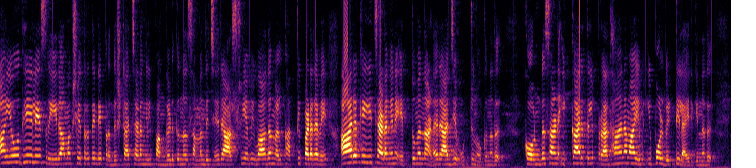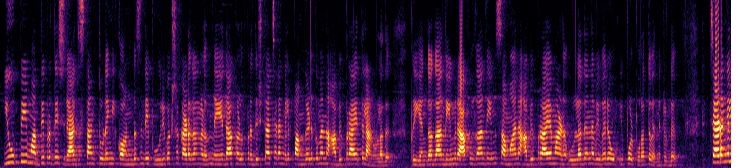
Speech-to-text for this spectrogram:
അയോധ്യയിലെ ശ്രീരാമക്ഷേത്രത്തിന്റെ പ്രതിഷ്ഠാ ചടങ്ങിൽ പങ്കെടുക്കുന്നത് സംബന്ധിച്ച് രാഷ്ട്രീയ വിവാദങ്ങൾ കത്തിപ്പടരവെ ആരൊക്കെ ഈ ചടങ്ങിന് എത്തുമെന്നാണ് രാജ്യം ഉറ്റുനോക്കുന്നത്. കോൺഗ്രസ് ആണ് ഇക്കാര്യത്തിൽ പ്രധാനമായും ഇപ്പോൾ വെട്ടിലായിരിക്കുന്നത്. യു പി മധ്യപ്രദേശ് രാജസ്ഥാൻ തുടങ്ങി കോൺഗ്രസിന്റെ ഭൂരിപക്ഷ ഘടകങ്ങളും നേതാക്കളും പ്രതിഷ്ഠാ ചടങ്ങിൽ പങ്കെടുക്കുമെന്ന അഭിപ്രായത്തിലാണുള്ളത്. പ്രിയങ്ക ഗാന്ധിയും രാഹുൽ ഗാന്ധിയും സമാന അഭിപ്രായമാണ് ഉള്ളതെന്ന വിവരവും ഇപ്പോൾ പുറത്തു വന്നിട്ടുണ്ട് ചടങ്ങിൽ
